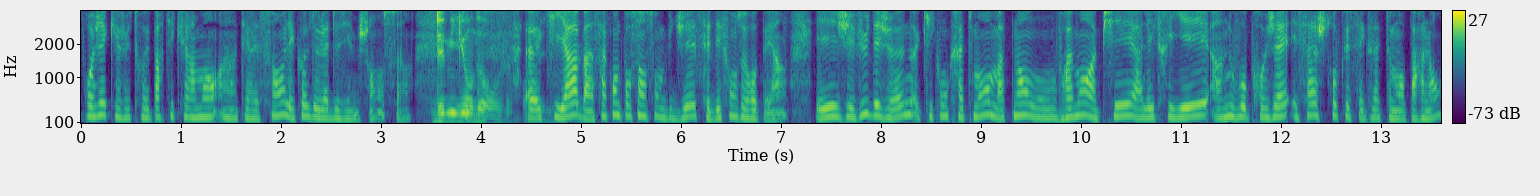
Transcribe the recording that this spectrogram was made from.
projet que j'ai trouvé particulièrement intéressant intéressant, l'école de la deuxième chance. 2 millions d'euros, je crois. Euh, qui a ben, 50% de son budget, c'est des fonds européens. Et j'ai vu des jeunes qui concrètement maintenant ont vraiment un pied à l'étrier, un nouveau projet. Et ça, je trouve que c'est exactement parlant.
